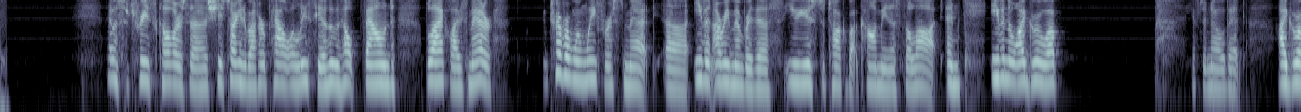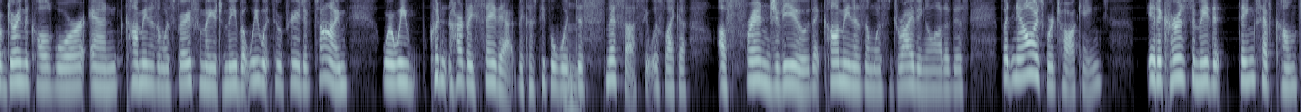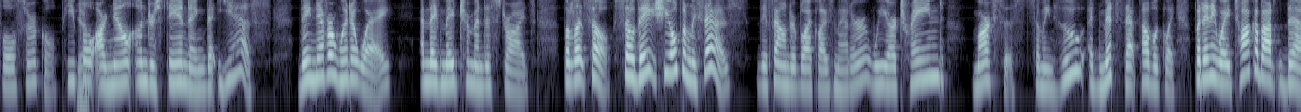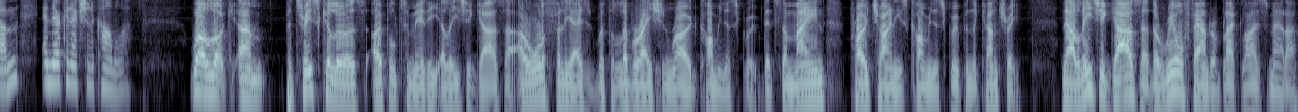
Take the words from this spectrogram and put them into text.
That was Patrisse Cullors. Uh, she's talking about her pal Alicia, who helped found Black Lives Matter. Trevor, when we first met, uh, even I remember this, you used to talk about communists a lot. And even though I grew up, you have to know that I grew up during the Cold War and communism was very familiar to me, but we went through a period of time where we couldn't hardly say that because people would mm. dismiss us. It was like a, a fringe view that communism was driving a lot of this. But now, as we're talking, it occurs to me that things have come full circle. People yep. are now understanding that yes, they never went away and they've made tremendous strides. But let's so so they she openly says, the founder of Black Lives Matter, we are trained Marxists. I mean, who admits that publicly? But anyway, talk about them and their connection to Kamala. Well, look, um, Patrisse Cullors, Opal Tometi, Alicia Garza are all affiliated with the Liberation Road Communist Group. That's the main pro Chinese communist group in the country. Now, Alicia Garza, the real founder of Black Lives Matter,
